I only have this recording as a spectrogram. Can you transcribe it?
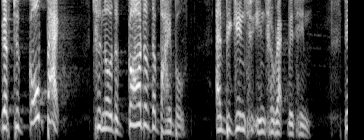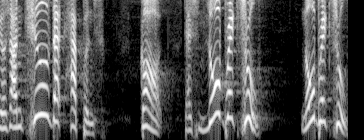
we have to go back to know the God of the Bible and begin to interact with Him. Because until that happens, God, there's no breakthrough. No breakthrough.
